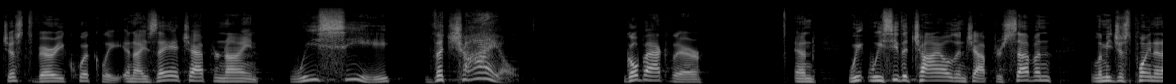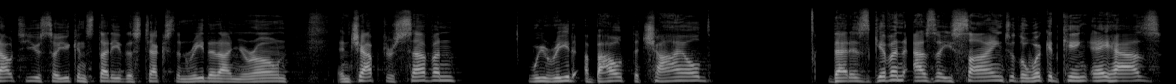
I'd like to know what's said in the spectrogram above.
just very quickly, in Isaiah chapter 9, we see the child. Go back there, and we, we see the child in chapter 7. Let me just point it out to you so you can study this text and read it on your own. In chapter 7, we read about the child that is given as a sign to the wicked king Ahaz.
